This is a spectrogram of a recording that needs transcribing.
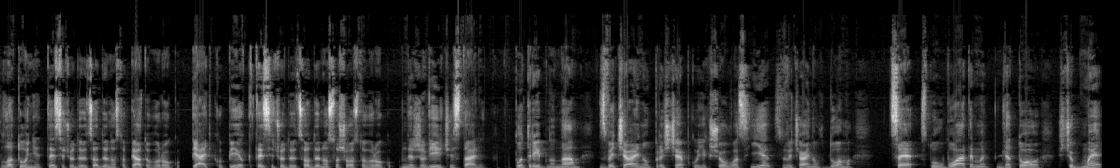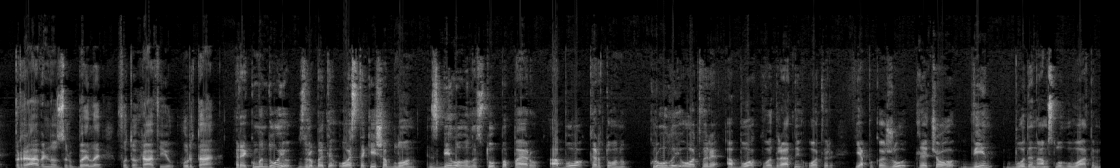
в латуні 1995 року, 5 копійок 1996 року в нержавіючій сталі. Потрібно нам звичайну прищепку, якщо у вас є, звичайно, вдома. Це слугуватиме для того, щоб ми правильно зробили фотографію гурта. Рекомендую зробити ось такий шаблон з білого листу паперу або картону. Круглий отвір або квадратний отвір. Я покажу, для чого він буде нам слугуватиме.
